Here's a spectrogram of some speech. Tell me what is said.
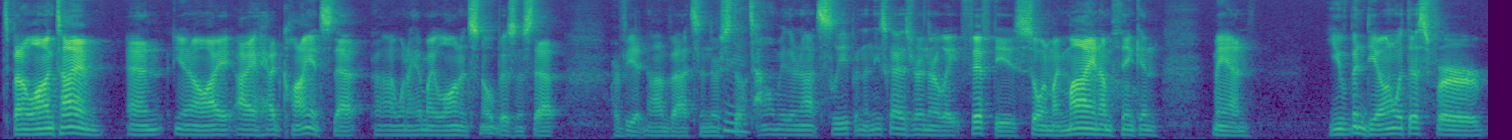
It's been a long time. And, you know, I, I had clients that, uh, when I had my lawn and snow business, that are Vietnam vets, and they're still telling me they're not sleeping. And these guys are in their late 50s. So in my mind, I'm thinking, man, you've been dealing with this for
